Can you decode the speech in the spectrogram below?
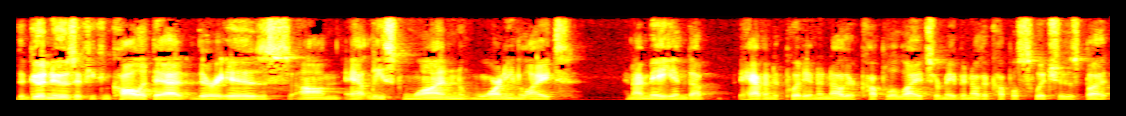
the good news, if you can call it that, there is um, at least one warning light. And I may end up having to put in another couple of lights or maybe another couple switches, but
